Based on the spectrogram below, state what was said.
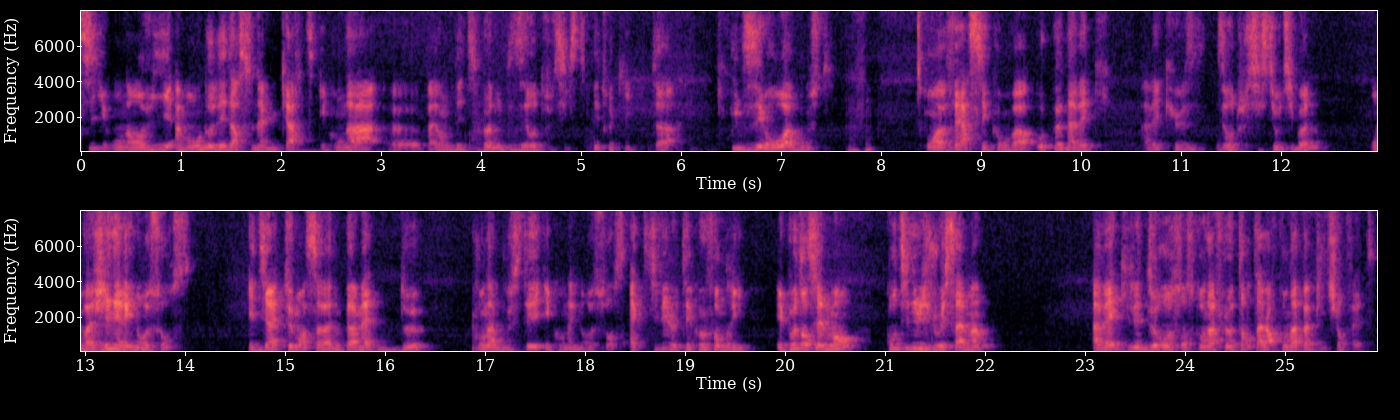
Si on a envie à un moment donné d'arsenal une carte et qu'on a euh, par exemple des T-Bone ou des 0 to 60, des trucs qui coûtent, à, qui coûtent 0 à boost, Mhm. ce qu'on va faire, c'est qu'on va open avec, avec euh, 0 to 60 ou T-Bone, on va générer une ressource, et directement, ça va nous permettre de, vu qu'on a boosté et qu'on a une ressource, activer le Teco Foundry. Et potentiellement, continuer de jouer sa main avec les deux ressources qu'on a flottantes alors qu'on n'a pas pitch en fait.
